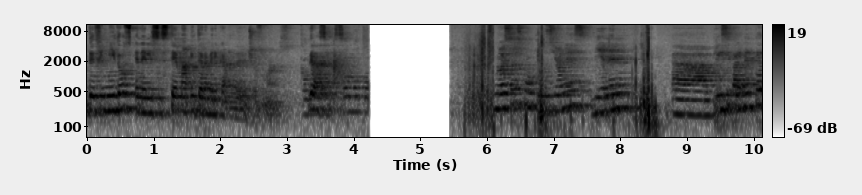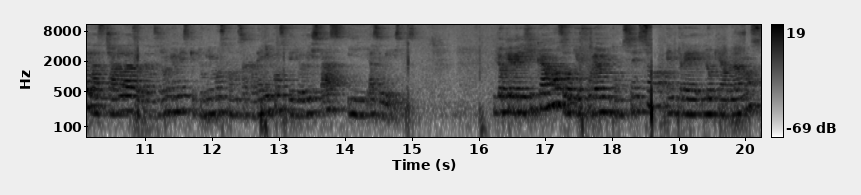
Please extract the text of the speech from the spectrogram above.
definidos en el sistema interamericano de derechos humanos. Gracias. Nuestras conclusiones vienen uh, principalmente de las charlas o de las reuniones que tuvimos con los académicos, periodistas y asambleístas. Lo que verificamos o que fue un consenso entre lo que hablamos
